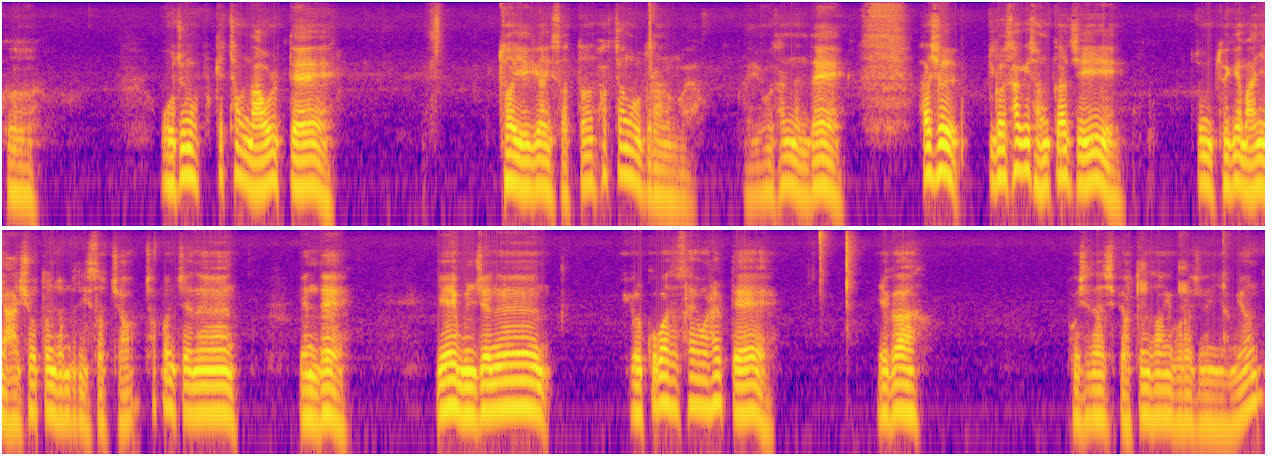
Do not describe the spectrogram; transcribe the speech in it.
그, Osmo Pocket 처음 나올 때, 더 얘기가 있었던 확장 rod라는 거야. 이걸 샀는데, 사실 이걸 사기 전까지 좀 되게 많이 아쉬웠던 점들이 있었죠. 첫 번째는 얘인데, 얘의 문제는 이걸 꼽아서 사용을 할 때 얘가 보시다시피 어떤 상황이 벌어지느냐면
